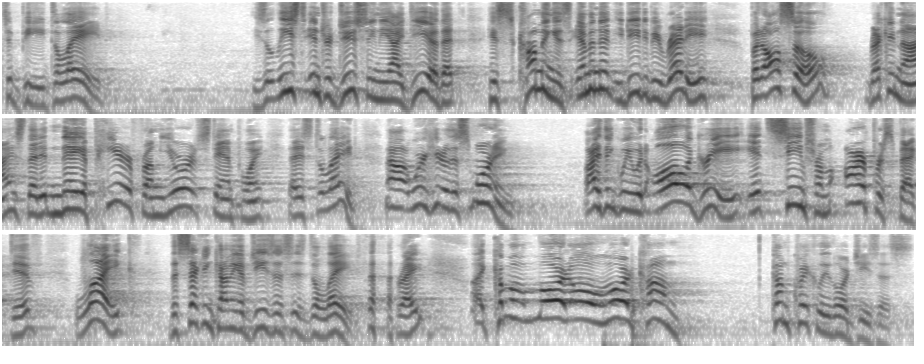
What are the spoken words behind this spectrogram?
to be delayed. He's at least introducing the idea that his coming is imminent, you need to be ready, but also recognize that it may appear from your standpoint that it's delayed. Now, we're here this morning. I think we would all agree it seems from our perspective like the second coming of Jesus is delayed, right? Like, come on, Lord, oh, Lord, come. Come quickly, Lord Jesus.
